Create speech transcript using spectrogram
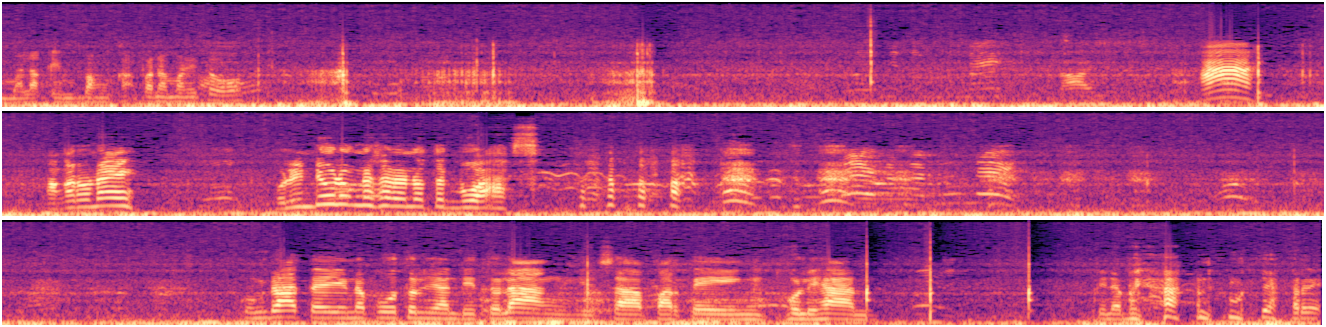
Malaking bangka pa naman ito oh. ah! Ang kanunay ulindulong na sa nanotod buwas kung dati yung naputol yan dito lang yung sa parteng hulihan pinabayaan ng mayari.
